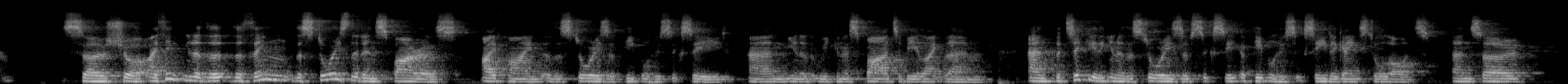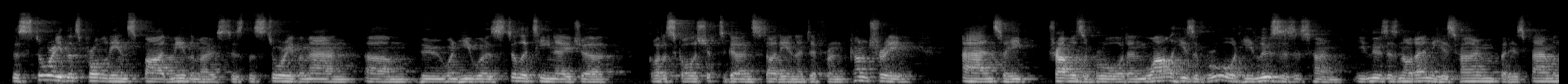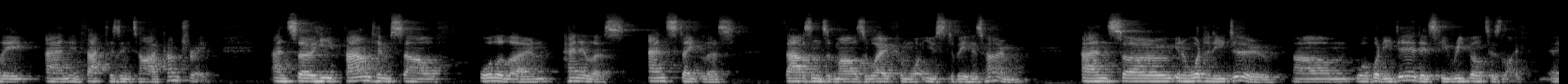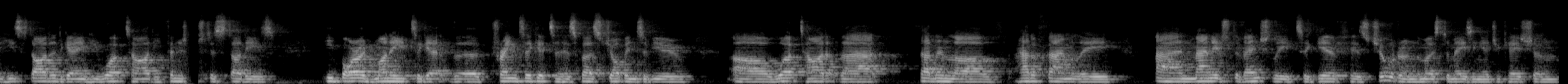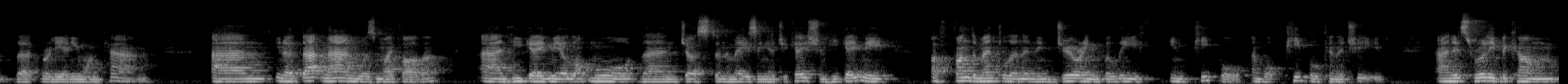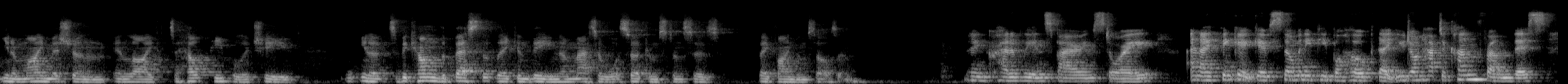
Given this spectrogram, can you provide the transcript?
So sure. I think, you know, the, the thing, the stories that inspire us, I find are the stories of people who succeed and, you know, that we can aspire to be like them. And particularly, you know, the stories of succeed, of people who succeed against all odds. And so, the story that's probably inspired me the most is the story of a man um, who, when he was still a teenager, got a scholarship to go and study in a different country. And so he travels abroad. And while he's abroad, he loses his home. He loses not only his home, but his family, and in fact, his entire country. And so he found himself all alone, penniless and stateless, thousands of miles away from what used to be his home. And so, you know, what did he do? Um, well, what he did is he rebuilt his life. Uh, he started again. He worked hard. He finished his studies. He borrowed money to get the train ticket to his first job interview. Uh, worked hard at that. Fell in love. Had a family, and managed eventually to give his children the most amazing education that really anyone can. And you know, that man was my father, and he gave me a lot more than just an amazing education. He gave me a fundamental and an enduring belief in people and what people can achieve. And it's really become, you know, my mission in life to help people achieve, you know, to become the best that they can be, no matter what circumstances they find themselves in. An incredibly inspiring story. And I think it gives so many people hope that you don't have to come from this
